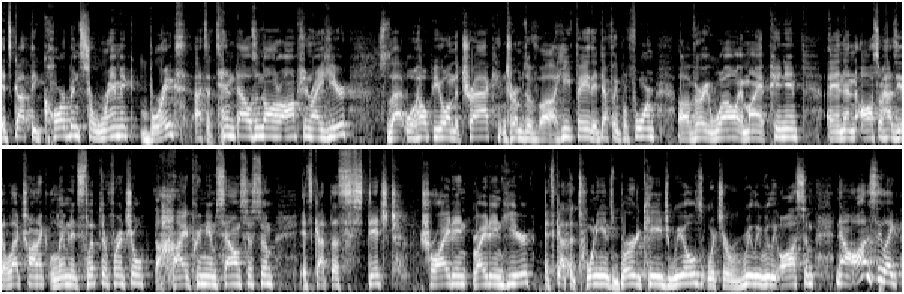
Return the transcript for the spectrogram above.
It's got the carbon ceramic brakes. That's a $10,000 option right here. So that will help you on the track in terms of uh, heat fade. They definitely perform uh, very well in my opinion. And then also has the electronic limited slip differential, the high premium sound system. It's got the stitched Trident right in here. It's got the 20 inch bird cage wheels, which are really, really awesome. Now, honestly, like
